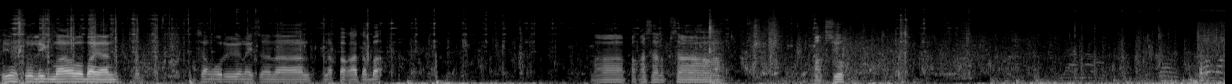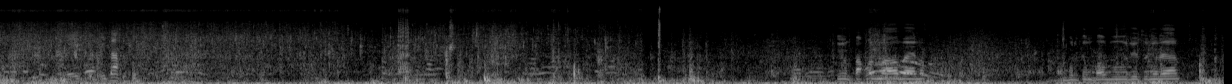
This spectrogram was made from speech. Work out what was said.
Yung sulig mga kababayan. Isang uri na napakataba. Napakasarap sa paksyo. Kita. Yung pakol mga kababayan. no? Paboritong paborito nila yan.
